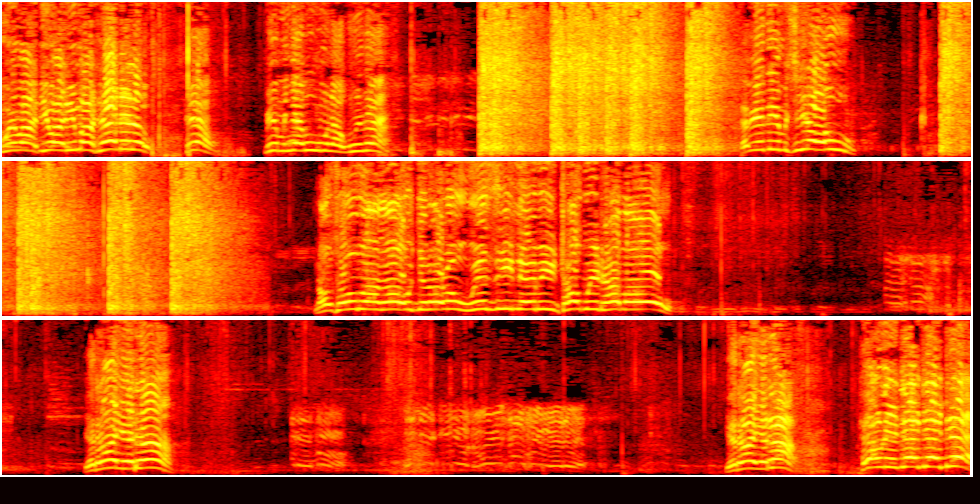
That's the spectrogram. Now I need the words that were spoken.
ဝင်ပါဒီပါဒီမှာထဲတယ်လို့ဟဲ့မင်းမညှပ်ဘူးမလားဝင်သားတပည့်တိမရှိတော့ဘူး နောက်ဆုံးပါငါ့ကိုကျွန်တော်တို့ဝင်းစည်းနေပြီးထောက်ပေးထားပါဦးရရရရရရရဟောင်းနေတက်တက်တက်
